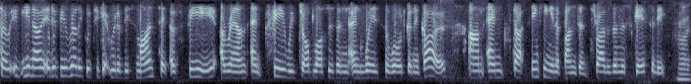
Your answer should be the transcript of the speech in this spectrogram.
So, if, you know, it'd be really good to get rid of this mindset of fear around and fear with job losses and, and where's the world going to go, um, and start thinking in abundance rather than the scarcity. Right.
